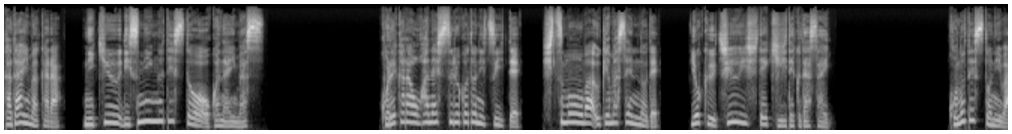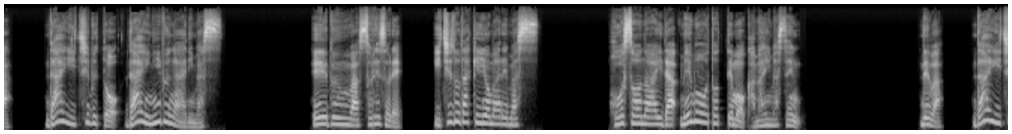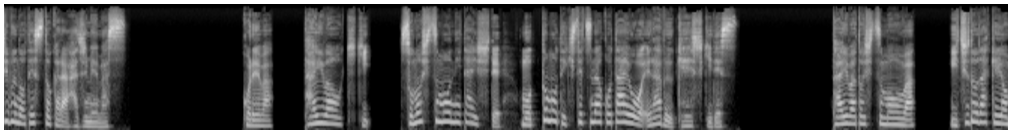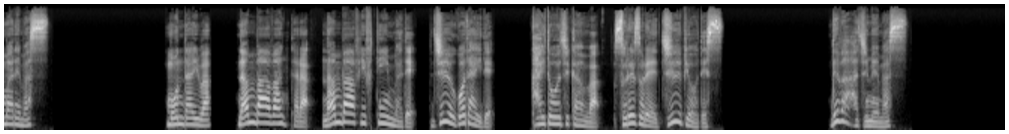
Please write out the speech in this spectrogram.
ただいまから2級リスニングテストを行います。これからお話しすることについて質問は受けませんので、よく注意して聞いてください。このテストには第1部と第2部があります。英文はそれぞれ一度だけ読まれます。放送の間メモを取っても構いません。では、第1部のテストから始めます。これは対話を聞き、その質問に対して最も適切な答えを選ぶ形式です。対話と質問は一度だけ読まれます。問題はナンバー1からナンバー15まで15題で、回答時間はそれぞれ10秒です。では始めます。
